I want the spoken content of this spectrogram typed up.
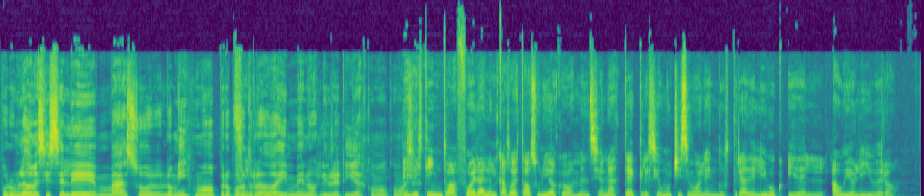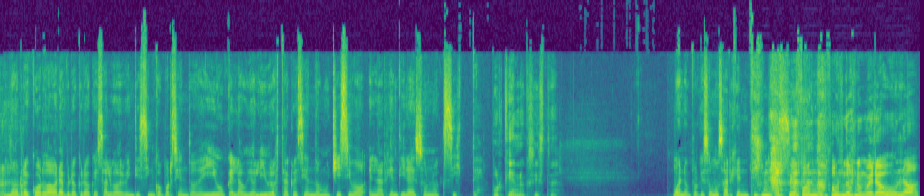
por un lado me decís se lee más o lo mismo, pero por otro lado hay menos librerías. ¿Cómo, cómo es? Es distinto. Afuera, en el caso de Estados Unidos que vos mencionaste, creció muchísimo la industria del ebook y del audiolibro. No recuerdo ahora, pero creo que es algo del 25% de ebook. El audiolibro está creciendo muchísimo. En la Argentina eso no existe. ¿Por qué no existe? Bueno, porque somos argentinas, supongo, punto número uno.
